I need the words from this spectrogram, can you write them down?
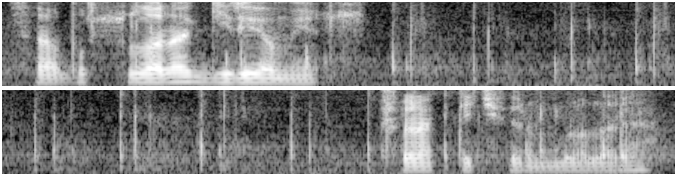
Mesela bu sulara giriyor muyuz? Uçarak geçiyorum buralara.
